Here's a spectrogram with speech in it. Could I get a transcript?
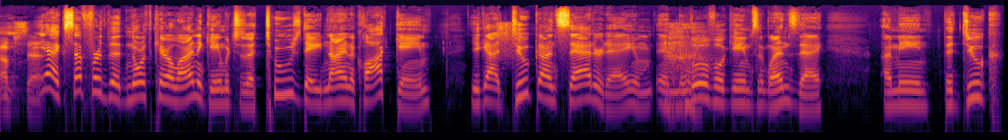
upset. Yeah, except for the North Carolina game, which is a Tuesday nine o'clock game. You got Duke on Saturday, and, and the Louisville game's on Wednesday. I mean, the Duke,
